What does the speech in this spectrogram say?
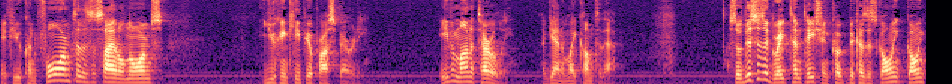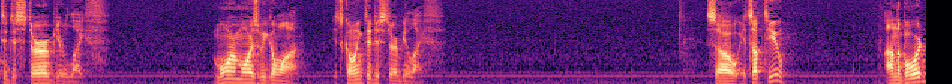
If you conform to the societal norms, you can keep your prosperity, even monetarily. Again, it might come to that. So this is a great temptation because it's going, going to disturb your life. More and more as we go on, it's going to disturb your life. So it's up to you. On the board,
